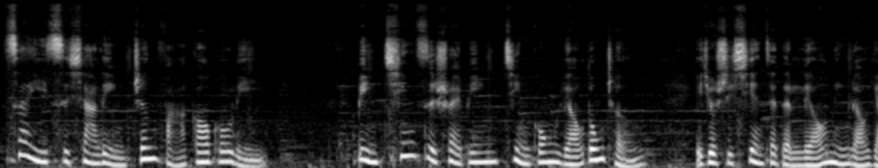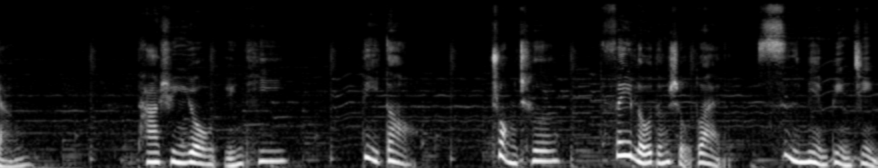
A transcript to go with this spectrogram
再一次下令征伐高句丽，并亲自率兵进攻辽东城，也就是现在的辽宁辽阳。他运用云梯。地道、撞车、飞楼等手段，四面并进，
